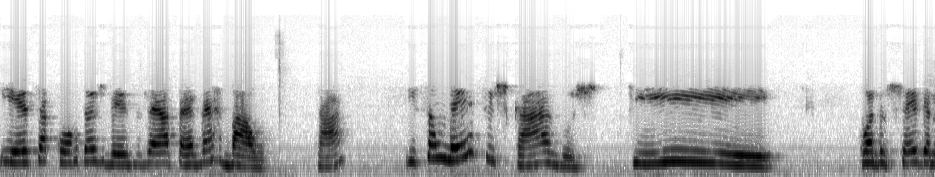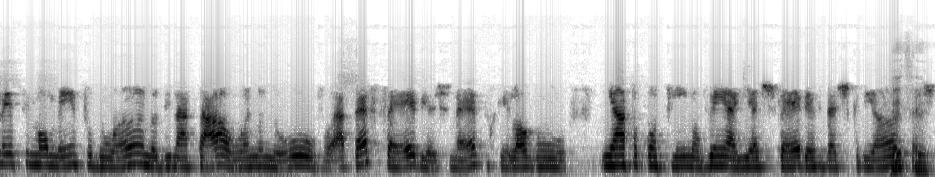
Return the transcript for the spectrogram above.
E esse acordo, às vezes, é até verbal, tá? E são nesses casos que quando chega nesse momento do ano, de Natal, Ano Novo, até férias, né? Porque logo em ato contínuo vem aí as férias das crianças.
